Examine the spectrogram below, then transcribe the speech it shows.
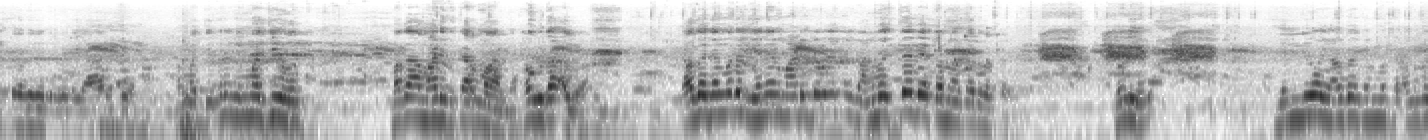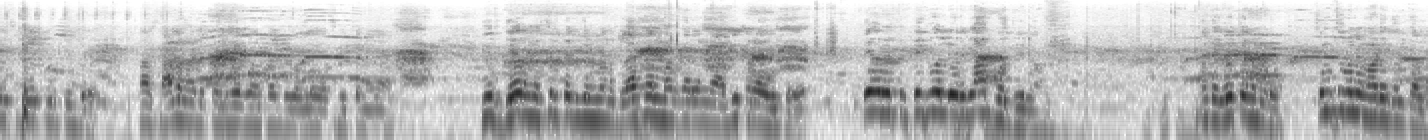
ಉತ್ತರದ ಎದುರುಗಡೆ ಯಾರಿಗೂ ನಮ್ಮ ಅಜ್ಜಿ ಅಂದ್ರೆ ನಿಮ್ಮ ಅಜ್ಜಿ ಒಂದು ಮಗ ಮಾಡಿದ ಕರ್ಮ ಅಂತ. ಹೌದಾ ಅಲ್ವಾ? ಯಾವುದೋ ಜನ್ಮದಲ್ಲಿ ಏನೇನು ಮಾಡಿದ್ದವೋ ಈಗ ಅನುಭವಿಸಲೇಬೇಕು ಅನ್ನೋಂಥದ್ದು ಬರ್ತದೆ. ನೋಡಿ, ಎಲ್ಲಿಯೋ ಯಾವುದೋ ಜನ್ಮದ ಅನುಭವಿಸಬೇಕು ಅಂತಿದ್ರೆ ನಾವು ಸಾಲ ಮಾಡಿಕೊಂಡು ಹೋಗುವಂಥದ್ದು ಒಳ್ಳೆಯ ಸೂಚನೆಯ. ಇವ್ರು ದೇವರ ಹೆಸರು ತೆಗೆದು ನಿಮ್ಮನ್ನು ಬ್ಲ್ಯಾಕ್ಮೇಲ್ ಮಾಡ್ತಾರೆ ಅನ್ನೋ ಅಭಿಪ್ರಾಯ ಇದ್ದರೆ ದೇವರ ಹೆಸರು ತೆಗೆಯುವಲ್ಲಿ ಇವ್ರಿಗೆ ಯಾಕೆ ಹೋದ್ವಿ ನಾವು? ಅಂತ ಯೋಚನೆ ಮಾಡಿ. ಸುಮ್ ಸುಮ್ಮನೆ ಮಾಡೋದು ಅಂತಲ್ಲ.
